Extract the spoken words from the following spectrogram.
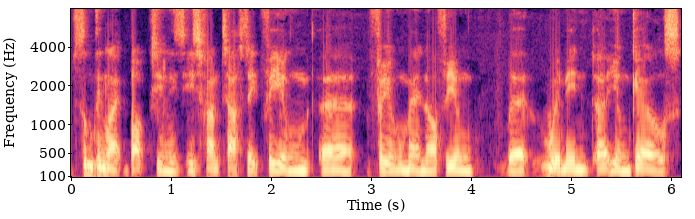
something like boxing is, is fantastic for young uh, for young men or for young uh, women, uh, young girls.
